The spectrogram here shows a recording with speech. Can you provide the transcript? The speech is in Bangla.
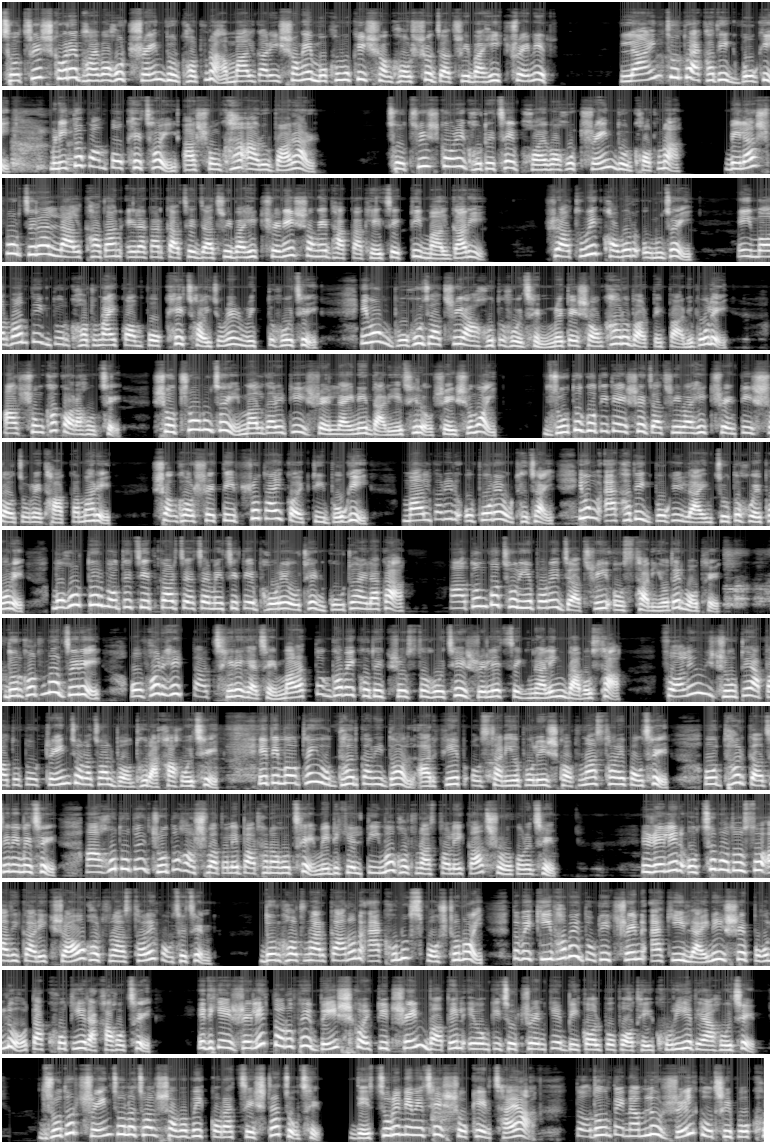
ছত্রিশগড়ে ভয়াবহ ট্রেন দুর্ঘটনা মালগাড়ির সঙ্গে মুখোমুখি সংঘর্ষ যাত্রীবাহী ট্রেনের। লাইন লাইনচ্যুত একাধিক বগি, মৃত কমপক্ষে ছয় আর সংখ্যা আরও বাড়ার। ছত্রিশগড়ে ঘটেছে ভয়াবহ ট্রেন দুর্ঘটনা। বিলাসপুর জেলার লালখাতান এলাকার কাছে যাত্রীবাহী ট্রেনের সঙ্গে ধাক্কা খেয়েছে একটি মালগাড়ি। প্রাথমিক খবর অনুযায়ী এই মর্মান্তিক দুর্ঘটনায় কমপক্ষে ছয় জনের মৃত্যু হয়েছে এবং বহু যাত্রী আহত হয়েছেন। মৃতের সংখ্যা আরও বাড়তে পারে বলে আশঙ্কা করা হচ্ছে। সূত্র অনুযায়ী মালগাড়িটি রেল লাইনে দাঁড়িয়েছিল। সেই সময় দ্রুত গতিতে এসে যাত্রীবাহী ট্রেনটি সজোরে ধাক্কা মারে। সংঘর্ষের তীব্রতায় কয়েকটি বগি মালগাড়ির উপরে উঠে যায় এবং একাধিক বগি লাইন লাইনচ্যুত হয়ে পড়ে। মুহূর্তের মধ্যে চিৎকার, চেঁচামেচিতে ভরে ওঠে গোটা এলাকা। আতঙ্ক ছড়িয়ে পড়ে যাত্রী ও স্থানীয়দের মধ্যে। দুর্ঘটনার জেরে ওভারহেড তার ছিঁড়ে গেছে। মারাত্মকভাবে ক্ষতিগ্রস্ত হয়েছে রেলের সিগন্যালিং ব্যবস্থা। ফলে ওই রুটে আপাতত ট্রেন চলাচল বন্ধ রাখা হয়েছে। ইতিমধ্যেই উদ্ধারকারী দল, আরপিএফ ও স্থানীয় পুলিশ ঘটনাস্থলে পৌঁছে উদ্ধার কাজে নেমেছে। আহতদের দ্রুত হাসপাতালে পাঠানো হচ্ছে। মেডিকেল টিমও ঘটনাস্থলে কাজ শুরু করেছে। রেলের উচ্চপদস্থ আধিকারিকরাও ঘটনাস্থলে পৌঁছেছেন। দুর্ঘটনার কারণ এখনও স্পষ্ট নয়। তবে কীভাবে দুটি ট্রেন একই লাইনে এসে পড়ল তা খতিয়ে রাখা হচ্ছে। এদিকে রেলের তরফে বেশ কয়েকটি ট্রেন বাতিল এবং কিছু ট্রেনকে বিকল্প পথে ঘুরিয়ে দেওয়া হয়েছে। দ্রুত ট্রেন চলাচল স্বাভাবিক করার চেষ্টা চলছে। দেশ জুড়ে নেমেছে শোকের ছায়া। তদন্তে নামল রেল কর্তৃপক্ষ।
